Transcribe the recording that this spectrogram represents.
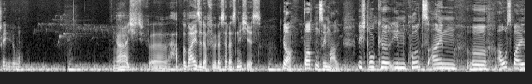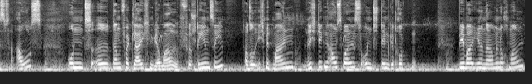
Ceo. Ja, ich äh, habe Beweise dafür, dass er das nicht ist. Ja, warten Sie mal. Ich drucke Ihnen kurz einen äh, Ausweis aus und äh, dann vergleichen wir mal. Verstehen Sie? Also ich mit meinem richtigen Ausweis und dem gedruckten. Wie war Ihr Name nochmal?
